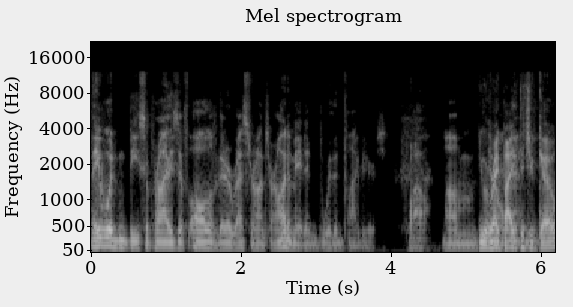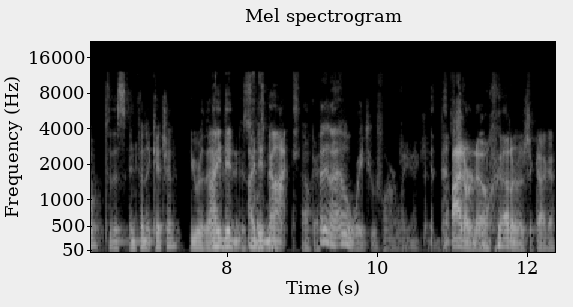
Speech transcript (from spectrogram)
they wouldn't be surprised if all of their restaurants are automated within five years wow. Um you were right know, by did you go to this infinite kitchen? You were there? I did It's i did not. Okay. I didn't oh way too far away. I can't i don't know. I don't know chicago.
